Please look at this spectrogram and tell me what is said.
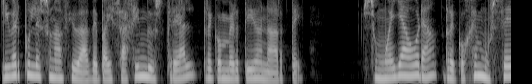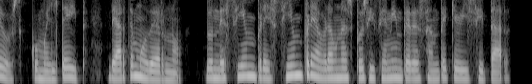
Liverpool es una ciudad de paisaje industrial reconvertido en arte. Su muelle ahora recoge museos, como el Tate, de arte moderno, donde siempre, siempre habrá una exposición interesante que visitar.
